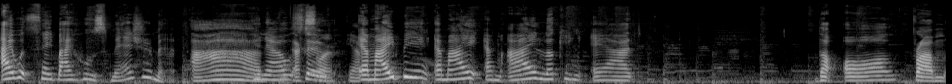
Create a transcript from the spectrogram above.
I would say by whose measurement? ah, you know excellent. so yeah. am i being am i am i looking at the all from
